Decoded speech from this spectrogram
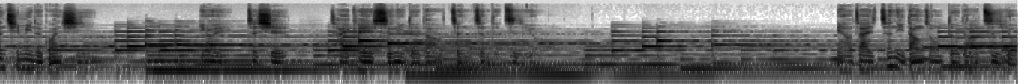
更亲密的关系，因为这些才可以使你得到真正的自由。你要在真理当中得到自由，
